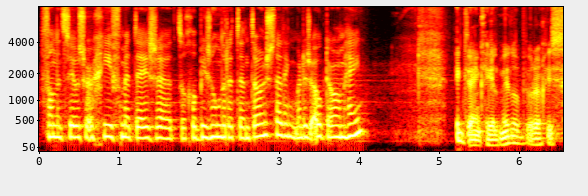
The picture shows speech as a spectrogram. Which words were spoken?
van het Zeeuwse Archief met deze toch wel bijzondere tentoonstelling, maar dus ook daaromheen? Ik denk heel Middelburg is,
